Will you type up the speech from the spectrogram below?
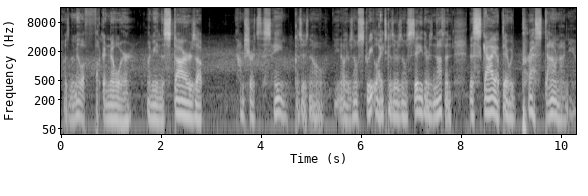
It was in the middle of fucking nowhere. I mean, the stars up. I'm sure it's the same because there's no, you know, there's no street lights because there's no city. There's nothing. The sky up there would press down on you.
